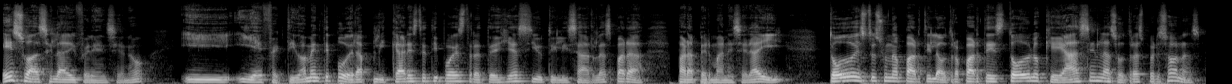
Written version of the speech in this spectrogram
eso hace la diferencia, ¿no? Y, efectivamente poder aplicar este tipo de estrategias y utilizarlas para, para permanecer ahí. Todo esto es una parte y la otra parte es todo lo que hacen las otras personas.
